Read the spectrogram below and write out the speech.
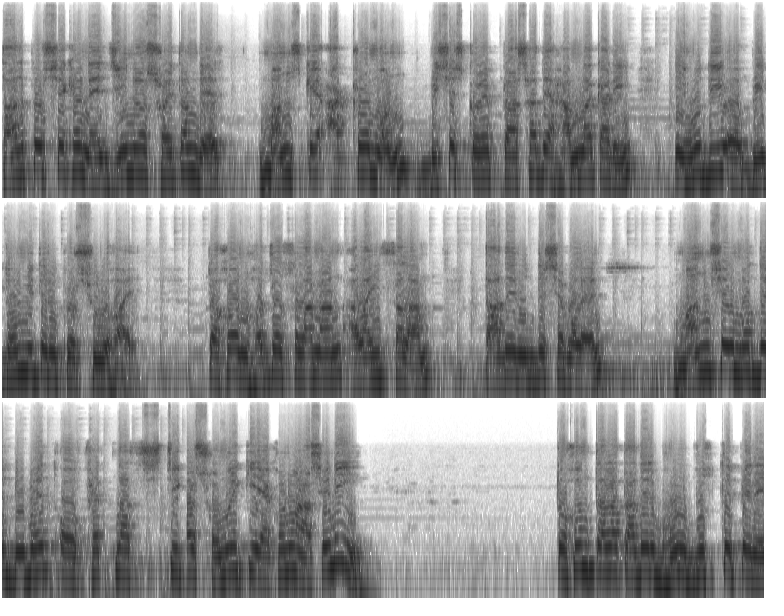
তারপর সেখানে জিন ও শয়তানদের মানুষকে আক্রমণ, বিশেষ করে প্রাসাদে হামলাকারী ইহুদি ও বিধর্মীদের উপর শুরু হয়। তখন হজরত সালামান আলাইসালাম তাদের উদ্দেশ্যে বলেন, মানুষের মধ্যে বিভেদ ও ফেতনা সৃষ্টি করার সময় কি এখনও আসেনি? তখন তারা তাদের ভুল বুঝতে পেরে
